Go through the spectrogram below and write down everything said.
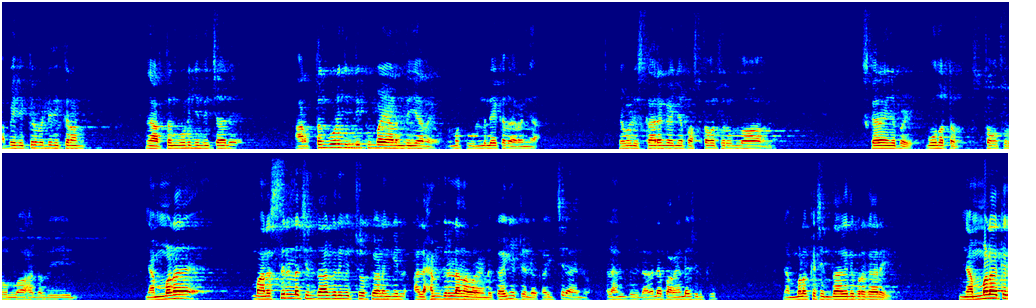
അപ്പോൾ ഈ ദിക്കർ വലിയ ദിക്കറാണ് ഇതിനർത്ഥം കൂടി ചിന്തിച്ചാൽ അർത്ഥം കൂടി ചിന്തിക്കുമ്പോഴാണ് എന്ത് ചെയ്യാറിയോ നമുക്ക് ഉള്ളിലേക്ക് അത് ഇറങ്ങുക. നമ്മൾ നിസ്കാരം കഴിഞ്ഞപ്പോൾ അസ്തഫിറുല്ലാ നിസ്കാരം കഴിഞ്ഞപ്പോഴേ മൂന്നട്ടം അസ്തഫിറുല്ലാഹീം നമ്മുടെ മനസ്സിലുള്ള ചിന്താഗതി വെച്ച് നോക്കുകയാണെങ്കിൽ അലഹമില്ല എന്ന് പറയുന്നുണ്ട് കഴിഞ്ഞിട്ടല്ലോ കഴിച്ചില്ലായല്ലോ അലഹമില്ല അതല്ലേ പറയേണ്ടത് ശരിക്ക്? നമ്മളൊക്കെ ചിന്താഗതി പ്രകാരേ നമ്മളൊക്കെ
